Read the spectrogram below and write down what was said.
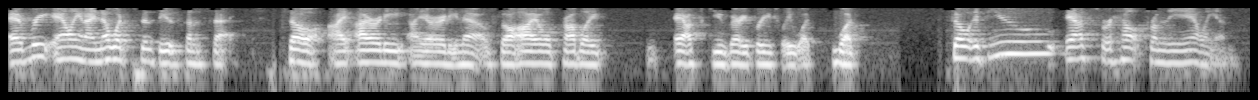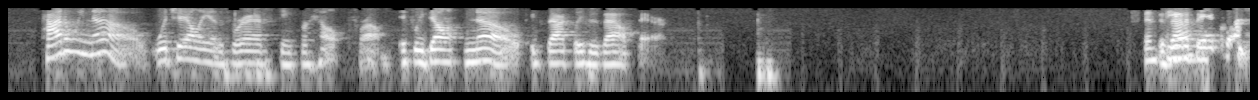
every alien, I know what Cynthia is going to say. So I, I already, I already know. So I will probably ask you very briefly what, what. So if you ask for help from the aliens, how do we know which aliens we're asking for help from if we don't know exactly who's out there? Cynthia, Is that a bad question?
